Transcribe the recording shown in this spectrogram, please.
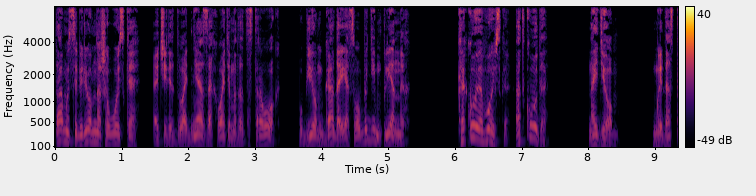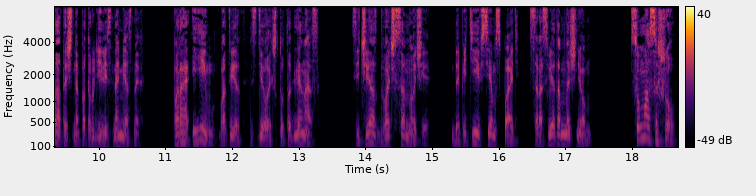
Там мы соберем наше войско, а через два дня захватим этот островок, убьем гада и освободим пленных. Какое войско? Откуда? Найдем. Мы достаточно потрудились на местных. Пора и им в ответ сделать что-то для нас. Сейчас два часа ночи. До пяти всем спать. С рассветом начнем. С ума сошел?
